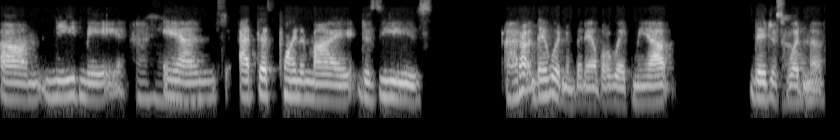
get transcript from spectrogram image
um, need me, mm-hmm. and at this point in my disease, I don't. They wouldn't have been able to wake me up they just no. wouldn't have,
